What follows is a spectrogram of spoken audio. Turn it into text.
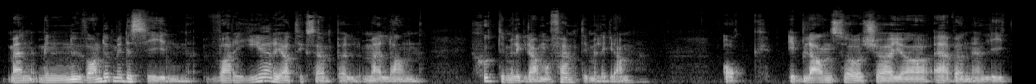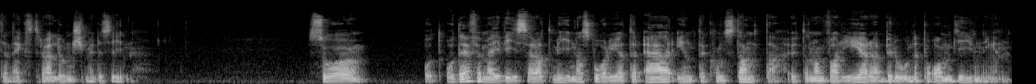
Men min nuvarande medicin varierar jag till exempel mellan 70 mg och 50 mg. Och ibland så kör jag även en liten extra lunchmedicin. Så och, och det för mig visar att mina svårigheter är inte konstanta utan de varierar beroende på omgivningen.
